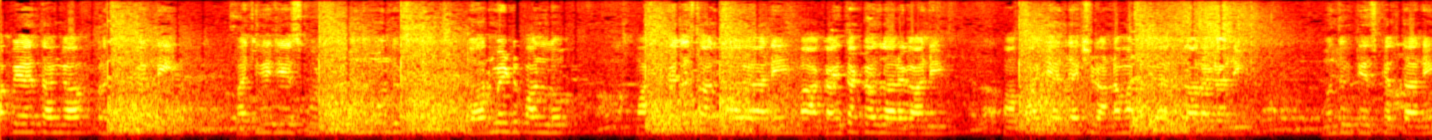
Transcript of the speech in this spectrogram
ఆప్యాయతంగా ప్రతి ఒక్కరిని మంచిగా చేసుకుంటూ ముందు ముందు గవర్నమెంట్ పనులు మా ఎమ్మెల్యే ద్వారా కానీ మా కవితక్క ద్వారా కానీ మా పార్టీ అధ్యక్షుడు అన్నమల్లి గారి ద్వారా కానీ ముందుకు తీసుకెళ్తాను.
